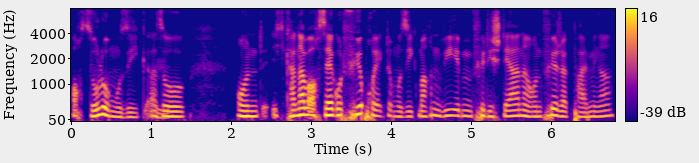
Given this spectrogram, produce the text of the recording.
auch Solomusik. Also mhm. und ich kann aber auch sehr gut für Projekte Musik machen, wie eben für die Sterne und für Jacques Palminger.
